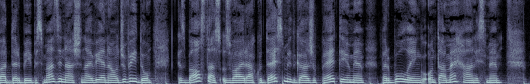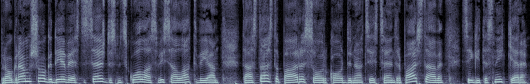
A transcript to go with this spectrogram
vārdarbības mazināšanai vienaudžu vidū, kas balstās uz vairāku desmitgāžu pētījumiem par bulingu un tā mehānismiem. Programma šogad ieviesta 60 skolās visā Latvijā. Tā stāsta pārresoru koordinācijas centra pārstāve Sigita Sniķere.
